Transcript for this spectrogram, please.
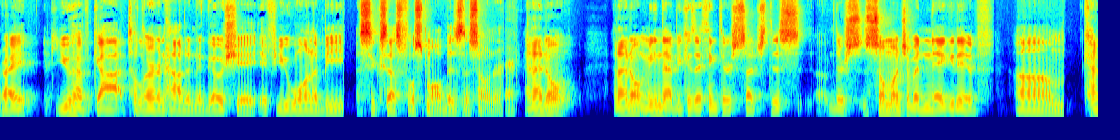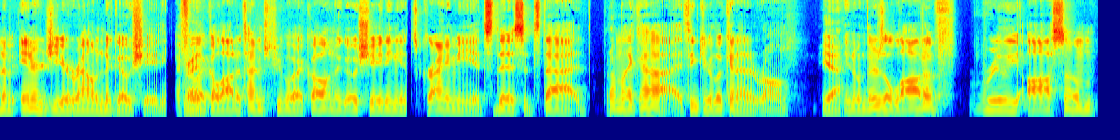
Right? You have got to learn how to negotiate if you want to be a successful small business owner. And I don't and I don't mean that because I think there's such this uh, there's so much of a negative um, kind of energy around negotiating. I feel Right. like a lot of times people are like, "Oh, negotiating, it's grimy, it's this, it's that." But I'm like, "Ah, I think you're looking at it wrong." Yeah. You know, there's a lot of really awesome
